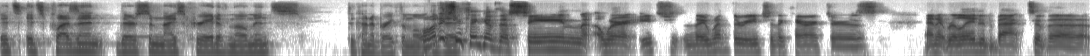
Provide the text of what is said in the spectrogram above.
It's it's pleasant. There's some nice creative moments to kind of break the mold. What a did you think of the scene where each they went through each of the characters and it related back to the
